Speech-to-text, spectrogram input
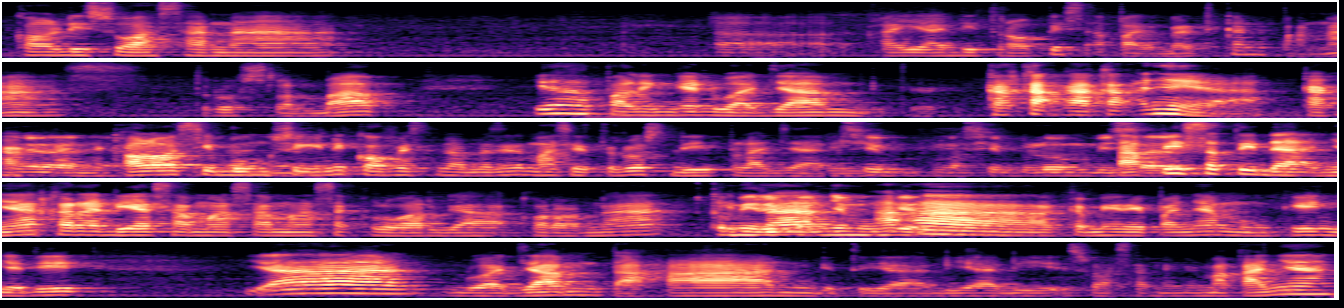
kalau di suasana eh, kayak di tropis apa berarti kan panas terus lembab ya paling nggak dua jam gitu kakak-kakaknya ya kakak-kakaknya Iya, iya, kalau si kakaknya. bungsu ini COVID-19 ini masih terus dipelajari Masih masih belum bisa. tapi setidaknya karena dia sama-sama sekeluarga corona Kemiripannya kita, mungkin. Ah, ah, kemiripannya mungkin jadi ya dua jam tahan gitu ya dia di suasana ini makanya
